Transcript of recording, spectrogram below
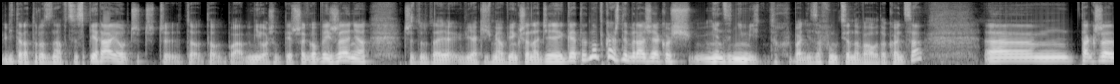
literaturoznawcy spierają, czy, czy, czy to, to, była miłość od pierwszego wejrzenia, czy tutaj jakieś miał większe nadzieje Goethe. No w każdym razie jakoś między nimi to chyba nie zafunkcjonowało do końca. Um, także e,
